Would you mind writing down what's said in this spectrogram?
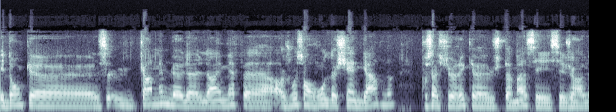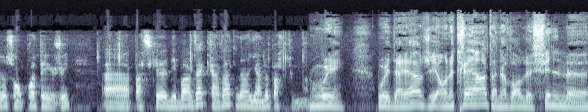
et donc, euh, quand même, l'AMF euh, a joué son rôle de chien de garde pour s'assurer que justement ces, ces gens-là sont protégés Euh, parce que des bandits à cravate, là, il y en a partout. Hein. Oui, oui. D'ailleurs, on a très hâte d'en avoir le film euh,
